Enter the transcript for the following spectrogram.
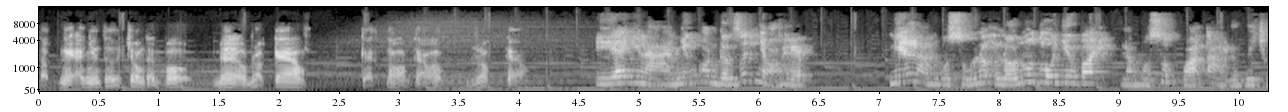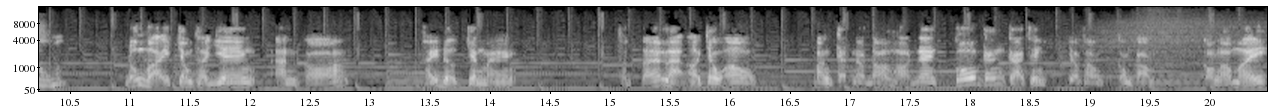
Tất cả những thứ trong thành phố đều rất cao các tòa cao ốc rất cao. Ý anh là những con đường rất nhỏ hẹp, nghĩa là một số lượng lớn ô tô như vậy là một sự quá tải đối với chúng. Đúng vậy, trong thời gian anh có thấy được trên mạng, thực tế là ở châu Âu bằng cách nào đó họ đang cố gắng cải thiện giao thông công cộng. Còn ở Mỹ,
